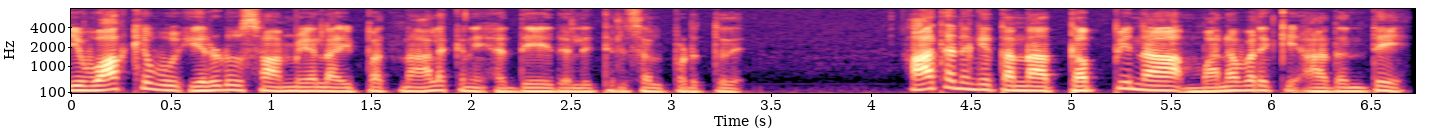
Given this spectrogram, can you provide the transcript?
ಈ ವಾಕ್ಯವು ಎರಡು ಸಾಮ್ಯಲ ಇಪ್ಪತ್ನಾಲ್ಕನೇ ಅಧ್ಯಾಯದಲ್ಲಿ ತಿಳಿಸಲ್ಪಡುತ್ತದೆ. ಆತನಿಗೆ ತನ್ನ ತಪ್ಪಿನ ಮನವರಿಕೆ ಆದಂತೆ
